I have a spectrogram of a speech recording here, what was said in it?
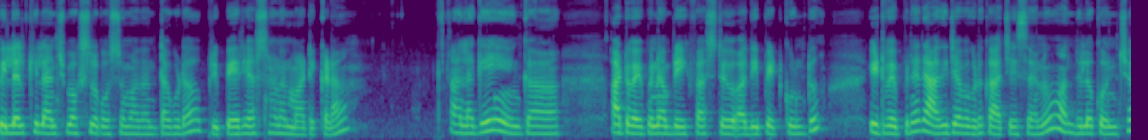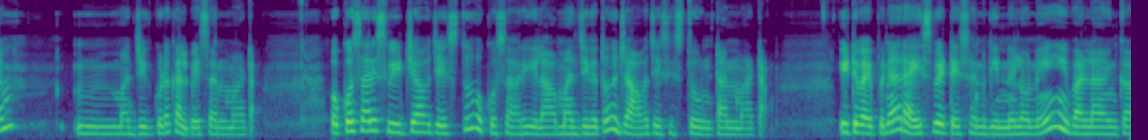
పిల్లలకి లంచ్ బాక్స్ల కోసం అదంతా కూడా ప్రిపేర్ చేస్తున్నాను అనమాట ఇక్కడ. అలాగే ఇంకా అటువైపున బ్రేక్ఫాస్ట్ అది పెట్టుకుంటూ ఇటువైపున రాగి జావ కూడా కాచేసాను అందులో కొంచెం మజ్జిగ కూడా కలిపేసాను అనమాట ఒక్కోసారి స్వీట్ జావ చేస్తూ ఒక్కోసారి ఇలా మజ్జిగతో జావ చేసిస్తూ ఉంటాను అనమాట ఇటువైపున రైస్ పెట్టేశాను గిన్నెలోనే. ఇవాళ ఇంకా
